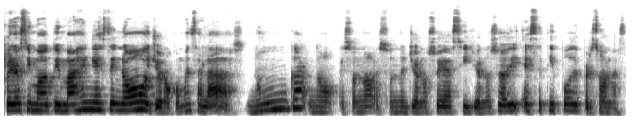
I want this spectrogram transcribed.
Pero si mi autoimagen es de no, yo no como ensaladas, nunca, no, eso no, eso no, yo no soy así, yo no soy ese tipo de personas.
